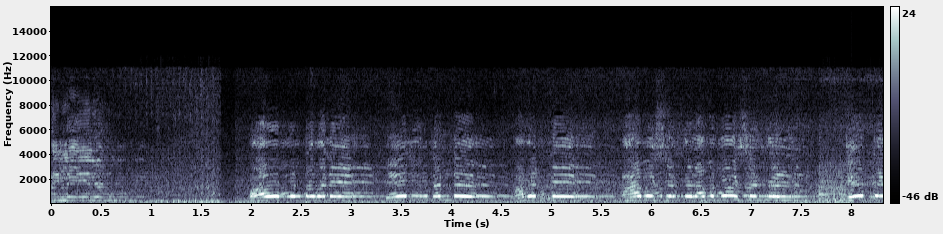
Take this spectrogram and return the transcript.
ജില്ലയിലും പാവപ്പെട്ടവനെ നേരിൽ കണ്ട് അവന്റെ ആവശ്യങ്ങൾ അവകാശങ്ങൾ കേട്ട്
